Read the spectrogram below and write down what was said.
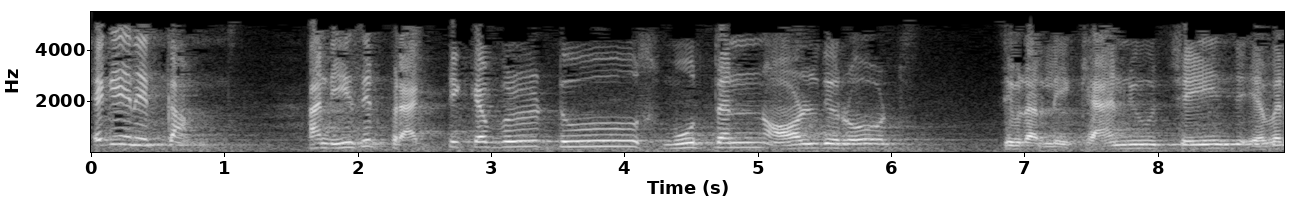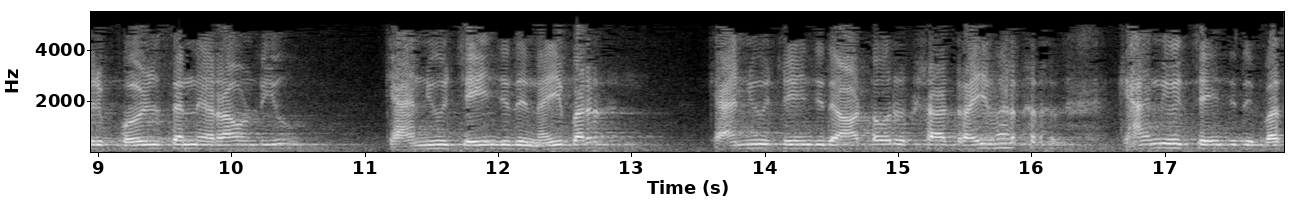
again it comes. And is it practicable to smoothen all the roads? Similarly, can you change every person around you? Can you change the neighbor? Can you change the auto rickshaw driver? can you change the bus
